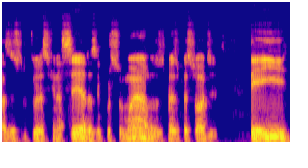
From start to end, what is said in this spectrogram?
as estruturas financeiras, recursos humanos, mesmo o pessoal de TI,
